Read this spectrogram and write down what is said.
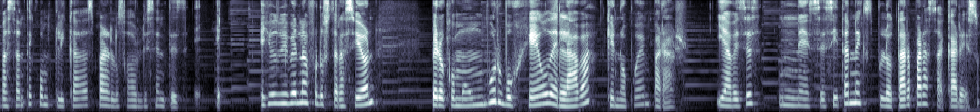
bastante complicadas para los adolescentes. E, e, ellos viven la frustración, pero como un burbujeo de lava que no pueden parar. Y a veces necesitan explotar para sacar eso.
